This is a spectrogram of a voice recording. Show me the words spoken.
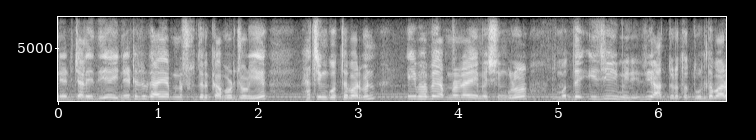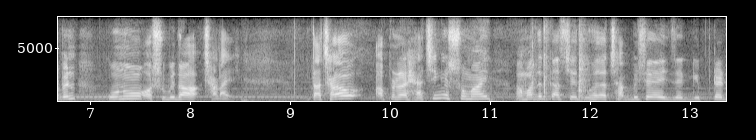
নেট জ্বালিয়ে দিয়ে এই নেটের গায়ে আপনার সুতের কাপড় জড়িয়ে হ্যাচিং করতে পারবেন। এইভাবে আপনারা এই মেশিনগুলোর মধ্যে ইজি ইমিডিয়েটলি আর্দ্রতা তুলতে পারবেন, কোনো অসুবিধা ছাড়াই। তাছাড়াও আপনারা হ্যাচিংয়ের সময় আমাদের কাছে দু হাজার ছাব্বিশে এই যে গিফটেড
